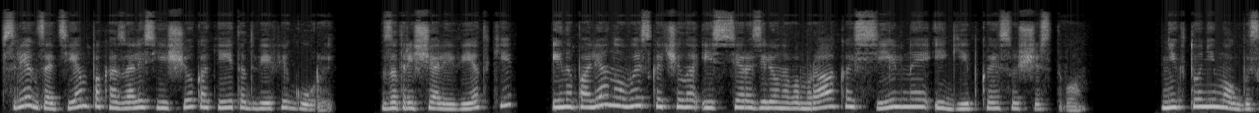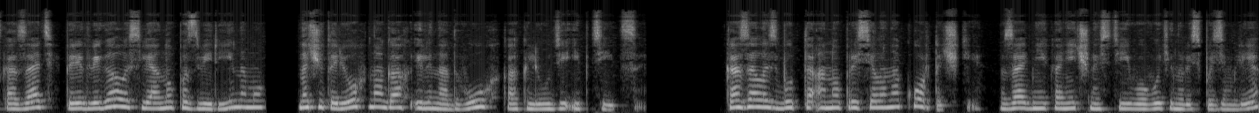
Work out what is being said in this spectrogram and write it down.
Вслед за тем показались еще какие-то две фигуры. Затрещали ветки, и на поляну выскочило из серо-зеленого мрака сильное и гибкое существо. Никто не мог бы сказать, передвигалось ли оно по-звериному, на четырех ногах или на двух, как люди и птицы. Казалось, будто оно присело на корточки, задние конечности его вытянулись по земле,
